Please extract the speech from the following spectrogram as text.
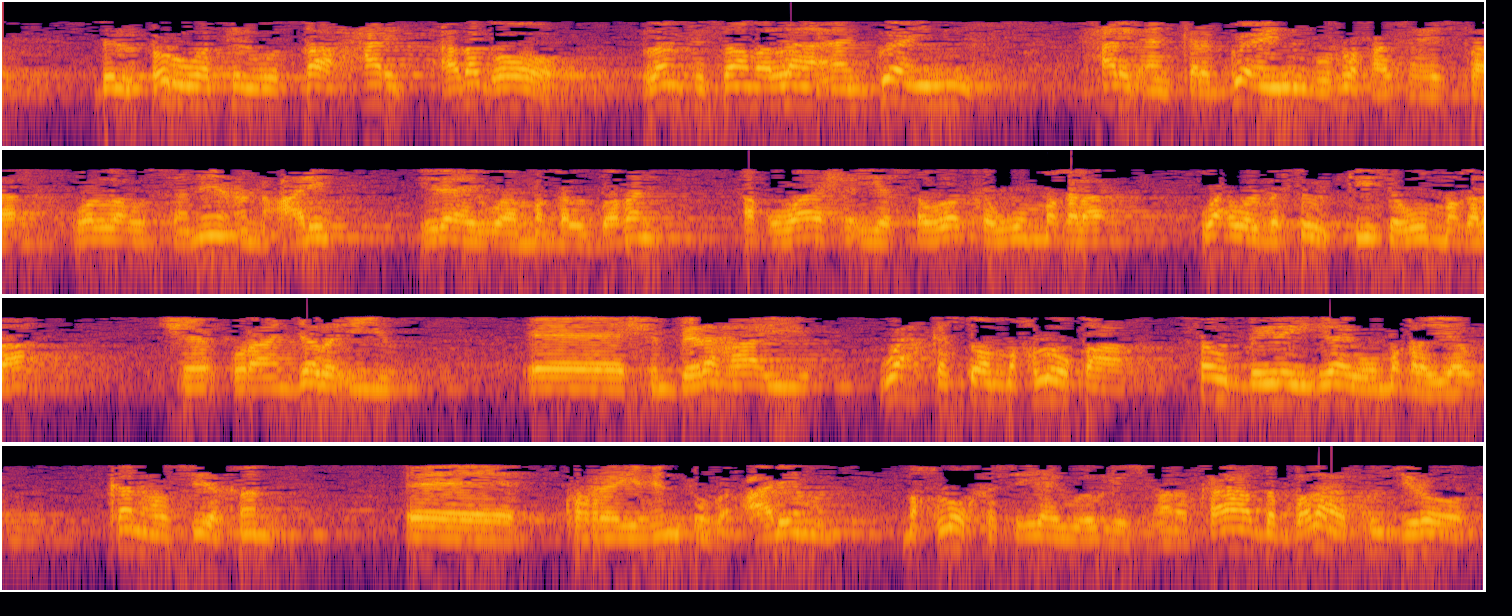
بالحروة الوثقى حرق أبقى لم تسام الله أن قعين حرق أن كرقعين بالروح سهستا والله سميع عليم. إلهي ومقل بضن أقواش إيا صوتك ومقلا وحوى البسوط كيسة ومقلا قرآن جبا إيو. إيه شمبرها إيو. وحكستوا مخلوقا صوت بيليه إلهي ومقلا إيو كان هوسيا كان إيه كوريا انتو عليم مخلوق كس إلهي وأوليه سبحانه. كهذا بضها كل جيرو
